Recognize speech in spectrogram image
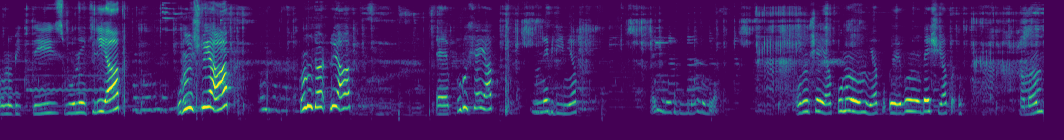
Bunu bitti. Bunu ikili yap. Bunu üçlü yap. Bunu dörtlü yap. Ee, bunu şey yap. Ne bileyim yap. Ben ne bileyim oğlum ya. Onu şey yap. Bunu on yap. Ee, bunu beş yap. Tamam.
